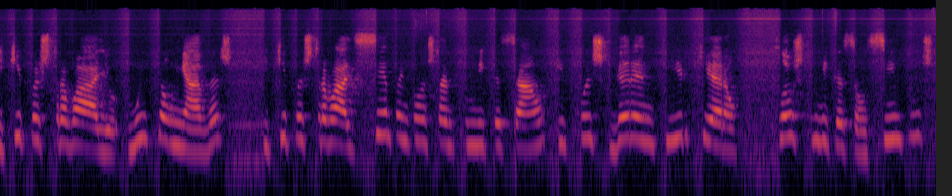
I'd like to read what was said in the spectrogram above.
equipas de trabalho muito alinhadas, equipas de trabalho sempre em constante comunicação e depois garantir que eram flows de comunicação simples,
